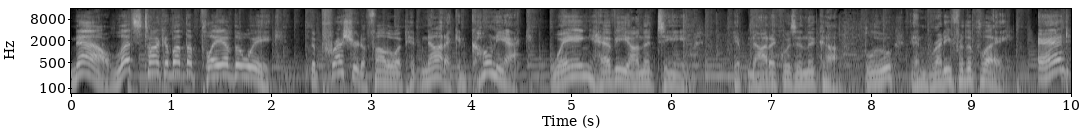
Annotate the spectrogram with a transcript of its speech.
Now, let's talk about the play of the week. The pressure to follow up Hypnotic and Cognac, weighing heavy on the team. Hypnotic was in the cup, blue, and ready for the play. And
